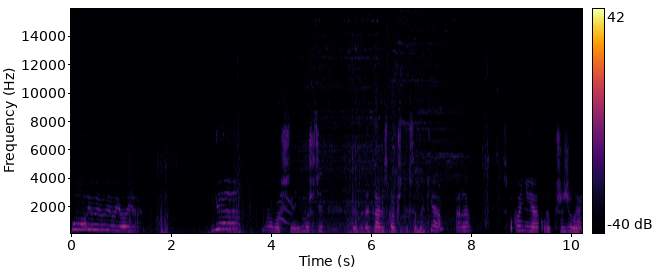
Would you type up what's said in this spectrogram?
Oj, oj, oj, oj, oj. Nie! No właśnie, i możecie e, prawie skończyć tak samo jak ja, ale spokojnie ja akurat przeżyłem.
